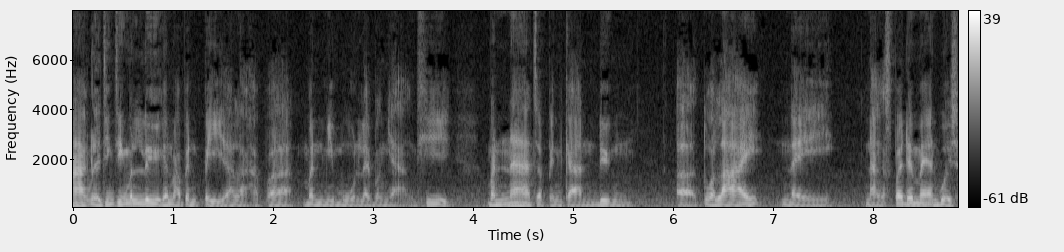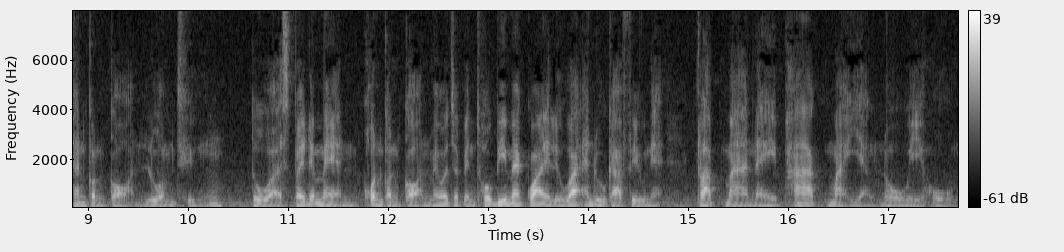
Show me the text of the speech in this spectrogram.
มาก ๆ เลยจริง ๆ มันลือกันมาเป็นปีแล้วล่ะครับว่ามันมีมูลอะไรบางอย่างที่มันน่าจะเป็นการดึง ตัวร้ายในหนัง Spider-Man เวอร์ชันก่อนๆรวมถึงตัว Spider-Man คนก่อนๆ ไม่ว่าจะเป็นโทบี้แม็กไกวร์หรือว่าแอนดรูว์ การ์ฟิลด์เนี่ยกลับมาในภาคใหม่อย่าง No Way Home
